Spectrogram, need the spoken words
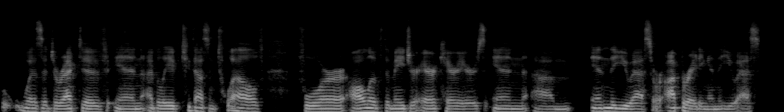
was a directive in I believe 2012 for all of the major air carriers in um, in the U.S. or operating in the U.S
